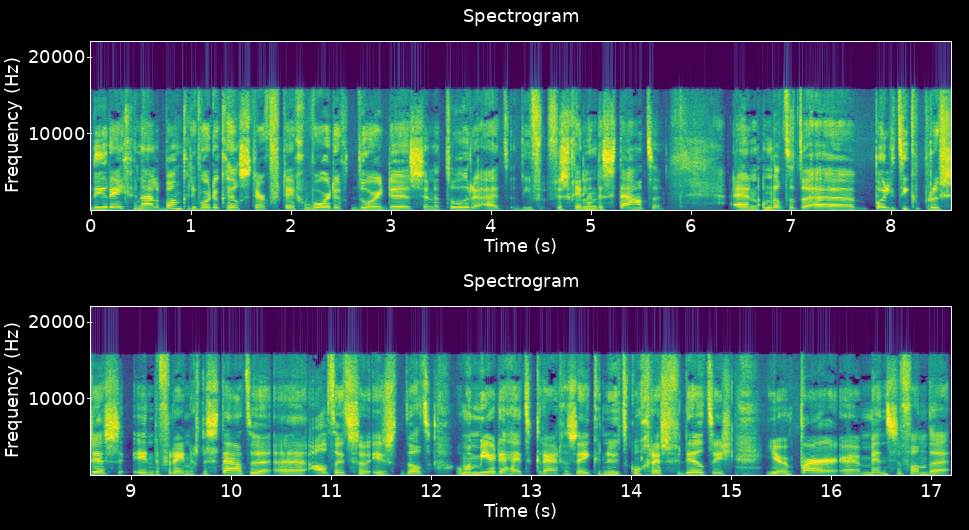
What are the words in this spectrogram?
die regionale banken die worden ook heel sterk vertegenwoordigd door de senatoren uit die verschillende staten. En omdat het uh, politieke proces in de Verenigde Staten uh, altijd zo is dat om een meerderheid te krijgen, zeker nu het congres verdeeld is, je een paar uh, mensen van de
